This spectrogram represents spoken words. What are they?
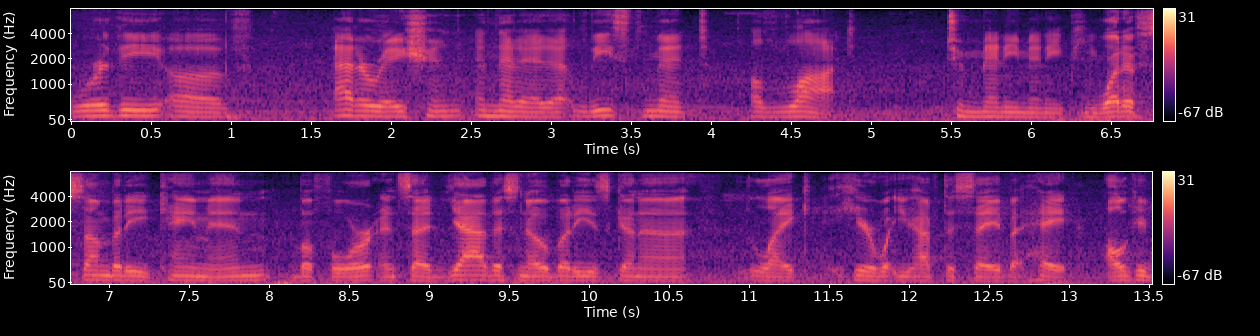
worthy of adoration, and that it at least meant a lot to many, many people. What if somebody came in before and said, "Yeah, this nobody is gonna like hear what you have to say, but hey, I'll give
